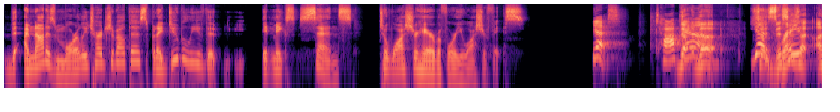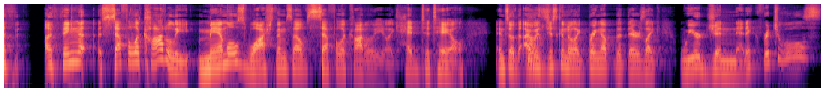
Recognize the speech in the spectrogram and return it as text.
Th- I'm not as morally charged about this, but I do believe that it makes sense to wash your hair before you wash your face. Yes. Top the, down. the Yes, so this right? is a, a, th- a thing cephalocaudally mammals wash themselves cephalocaudally like head to tail. And so th- i was just gonna like bring up that there's like weird genetic rituals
